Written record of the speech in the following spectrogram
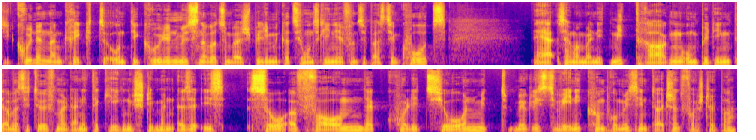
die Grünen dann kriegt und die Grünen müssen aber zum Beispiel die Migrationslinie von Sebastian Kurz naja, sagen wir mal, nicht mittragen unbedingt, aber sie dürfen halt auch nicht dagegen stimmen. Also ist so eine Form der Koalition mit möglichst wenig Kompromiss in Deutschland vorstellbar?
